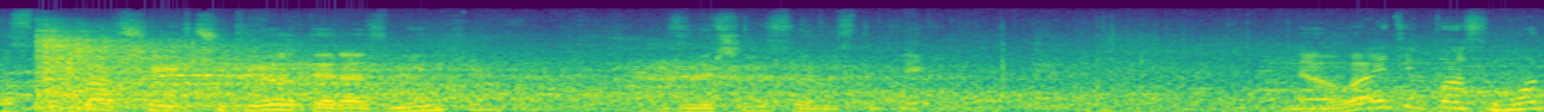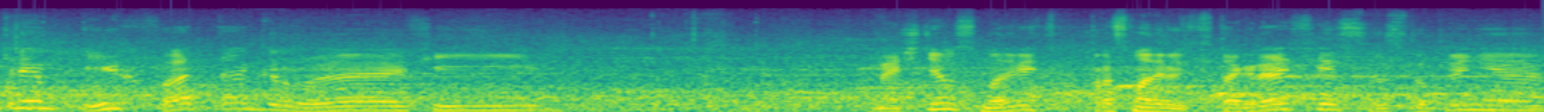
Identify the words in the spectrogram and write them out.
выступавшие в четвертой разминке, завершили свое выступление. Давайте посмотрим их фотографии. Начнем смотреть, просматривать фотографии с выступления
